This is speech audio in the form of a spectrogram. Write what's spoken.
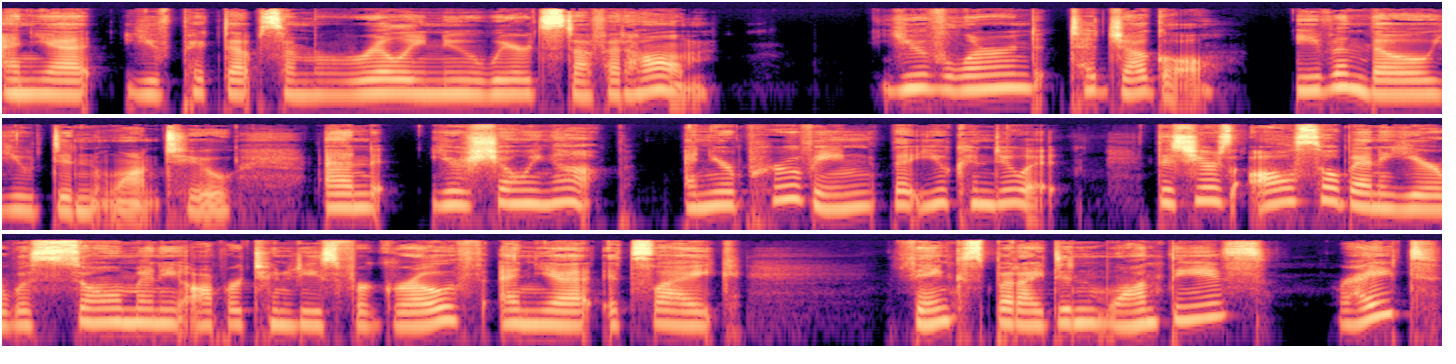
and yet you've picked up some really new weird stuff at home. You've learned to juggle, even though you didn't want to, and you're showing up and you're proving that you can do it. This year's also been a year with so many opportunities for growth, and yet it's like, thanks, but I didn't want these, right?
